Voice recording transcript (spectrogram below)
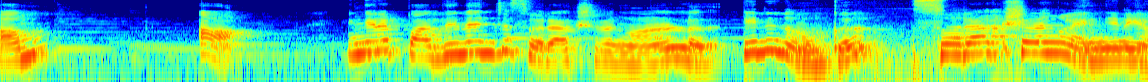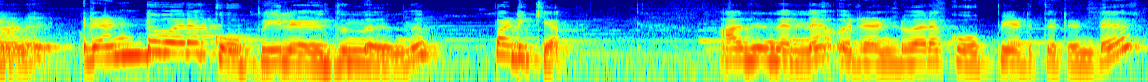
അം അ ഇങ്ങനെ പതിനഞ്ച് സ്വരാക്ഷരങ്ങളാണ് ഉള്ളത് ഇനി നമുക്ക് സ്വരാക്ഷരങ്ങൾ എങ്ങനെയാണ് രണ്ടു വര കോപ്പിയിൽ എഴുതുന്നതെന്ന് പഠിക്കാം. ആദ്യം തന്നെ ഒരു രണ്ടു വര കോപ്പി എടുത്തിട്ടുണ്ട്.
